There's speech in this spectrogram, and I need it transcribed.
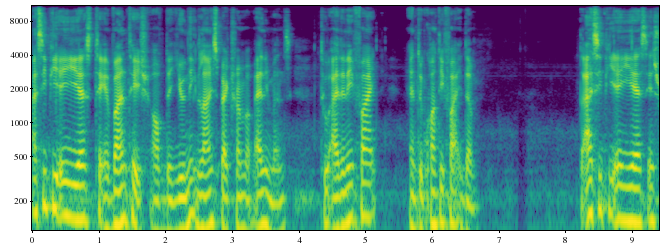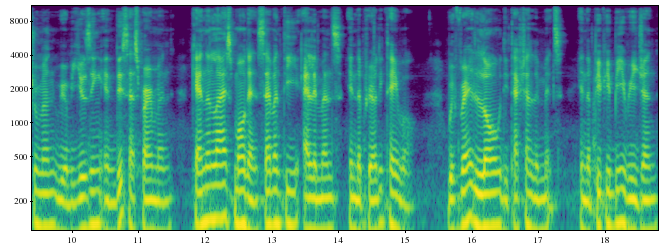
ICP-AES take advantage of the unique line spectrum of elements to identify and to quantify them. The ICP-AES instrument we'll be using in this experiment can analyze more than 70 elements in the periodic table with very low detection limits in the ppb region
